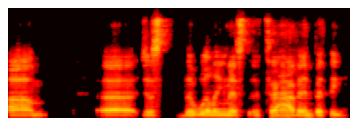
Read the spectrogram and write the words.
Um, uh, just the willingness to have empathy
